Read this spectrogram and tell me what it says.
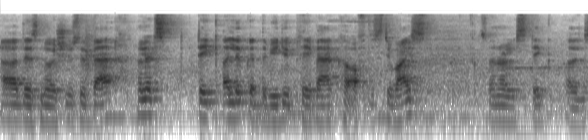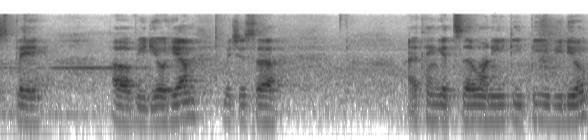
uh, there's no issues with that. Now let's take a look at the video playback of this device. So now let's take uh, let's play a video here which is a I think it's a 180p video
